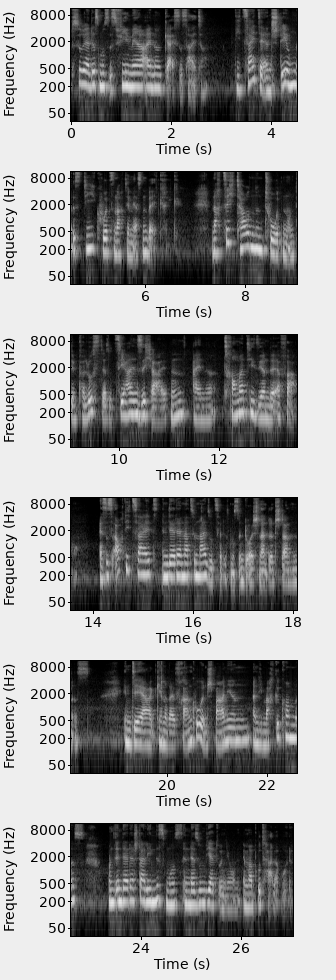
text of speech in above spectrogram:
Surrealismus ist vielmehr eine Geisteshaltung. Die Zeit der Entstehung ist die kurz nach dem Ersten Weltkrieg. Nach zigtausenden Toten und dem Verlust der sozialen Sicherheiten eine traumatisierende Erfahrung. Es ist auch die Zeit, in der der Nationalsozialismus in Deutschland entstanden ist, in der General Franco in Spanien an die Macht gekommen ist und in der der Stalinismus in der Sowjetunion immer brutaler wurde.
